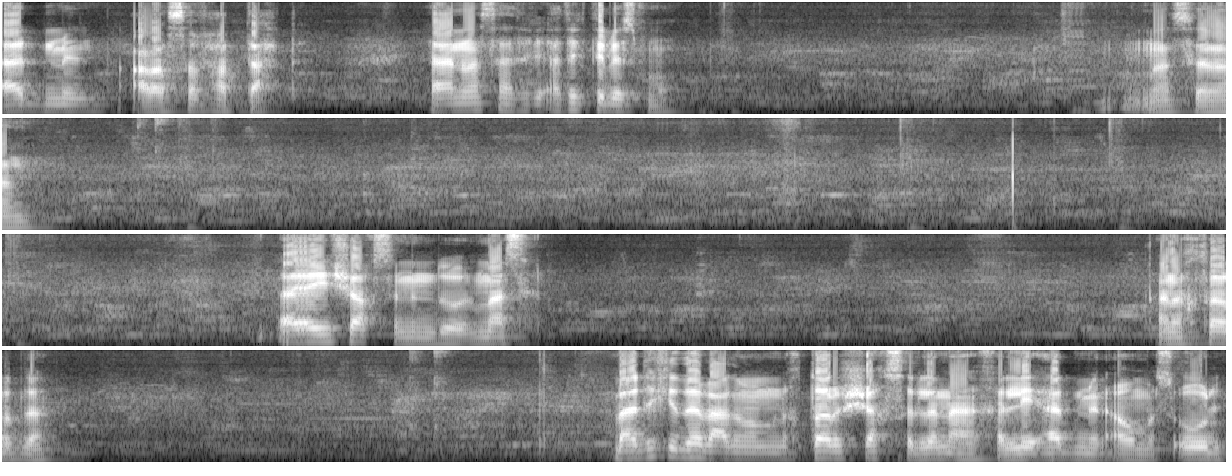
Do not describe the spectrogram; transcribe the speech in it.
أدمن على الصفحة بتاعتك. يعني مثلا هتك- هتكتب اسمه. مثلا. أي شخص من دول مثلا. هنختار ده. بعد كده بعد ما بنختار الشخص اللي أنا هخليه ادمن أو مسؤول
